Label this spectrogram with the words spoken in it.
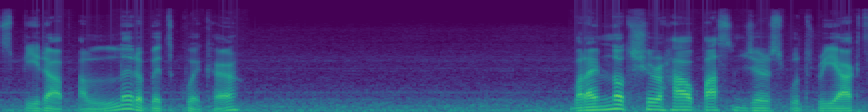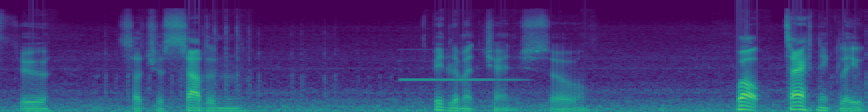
speed up a little bit quicker. But I'm not sure how passengers would react to such a sudden speed limit change, so... Well, technically,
